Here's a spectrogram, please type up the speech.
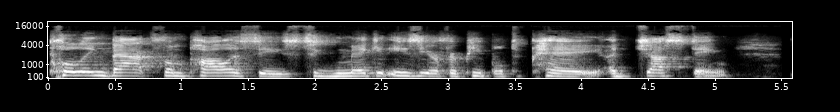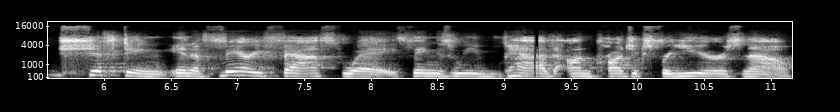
pulling back from policies to make it easier for people to pay, adjusting, shifting in a very fast way, things we've had on projects for years now.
